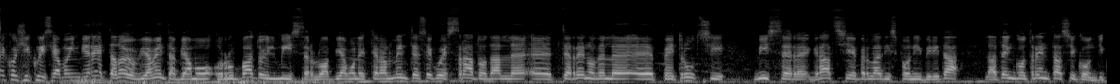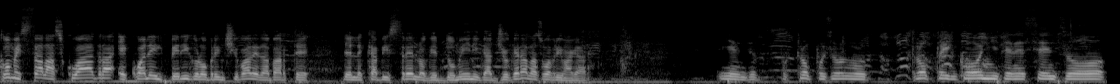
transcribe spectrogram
Eccoci qui, siamo in diretta. Noi ovviamente abbiamo rubato il mister, lo abbiamo letteralmente sequestrato dal eh, terreno del eh, Petruzzi. Mister, grazie per la disponibilità. La tengo 30 secondi. Come sta la squadra e qual è il pericolo principale da parte del Capistrello che domenica giocherà la sua prima gara? Niente, purtroppo sono troppe incognite, nel senso...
